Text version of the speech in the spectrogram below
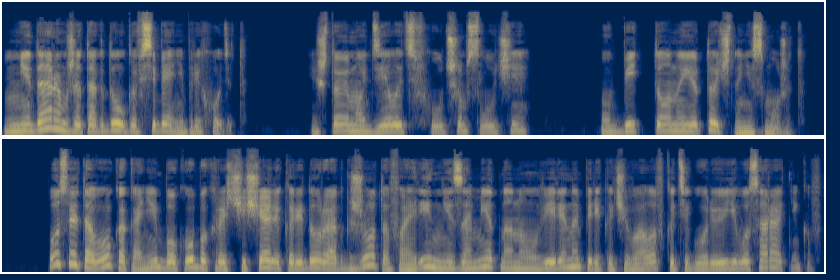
Недаром же так долго в себя не приходит. И что ему делать в худшем случае? Убить-то он ее точно не сможет. После того, как они бок о бок расчищали коридоры от гжотов, Айрин незаметно, но уверенно перекочевала в категорию его соратников.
